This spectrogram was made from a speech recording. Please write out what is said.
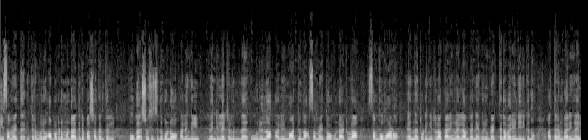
ഈ സമയത്ത് ഇത്തരം ഒരു അപകടമുണ്ടായതിന്റെ പശ്ചാത്തലത്തിൽ പുക ശ്വസിച്ചത് കൊണ്ടോ അല്ലെങ്കിൽ വെന്റിലേറ്ററിൽ നിന്ന് ഉരുന്ന അല്ലെങ്കിൽ മാറ്റുന്ന സമയത്തോ ഉണ്ടായിട്ടുള്ള സംഭവമാണോ എന്ന് തുടങ്ങിയിട്ടുള്ള കാര്യങ്ങളെല്ലാം തന്നെ ഒരു വ്യക്തത വരേണ്ടിയിരിക്കുന്നു. അത്തരം കാര്യങ്ങളിൽ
